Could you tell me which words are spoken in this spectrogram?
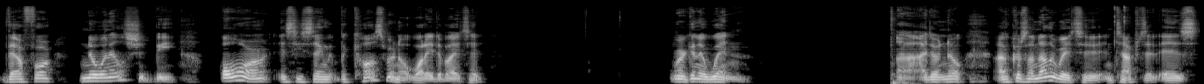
therefore no one else should be. Or is he saying that because we're not worried about it, we're going to win? Uh, I don't know. Of course, another way to interpret it is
